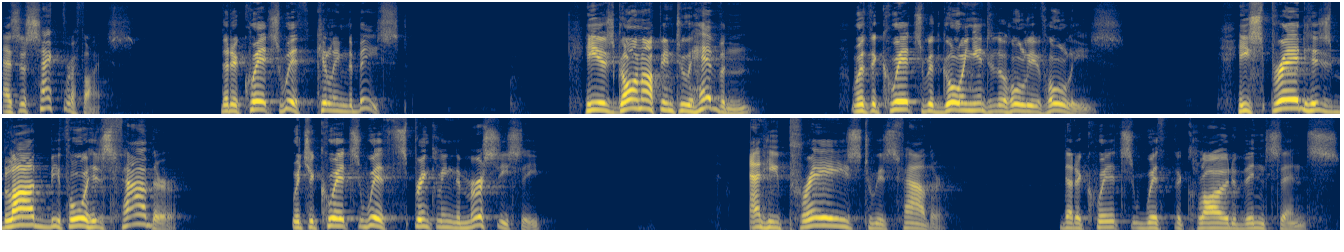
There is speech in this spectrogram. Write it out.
as a sacrifice that equates with killing the beast. He has gone up into heaven, which equates with going into the Holy of Holies. He spread his blood before his Father, which equates with sprinkling the mercy seat. And he prays to his Father, that equates with the cloud of incense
